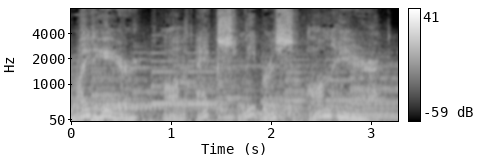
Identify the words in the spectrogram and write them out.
right here on Xlibris On Air.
